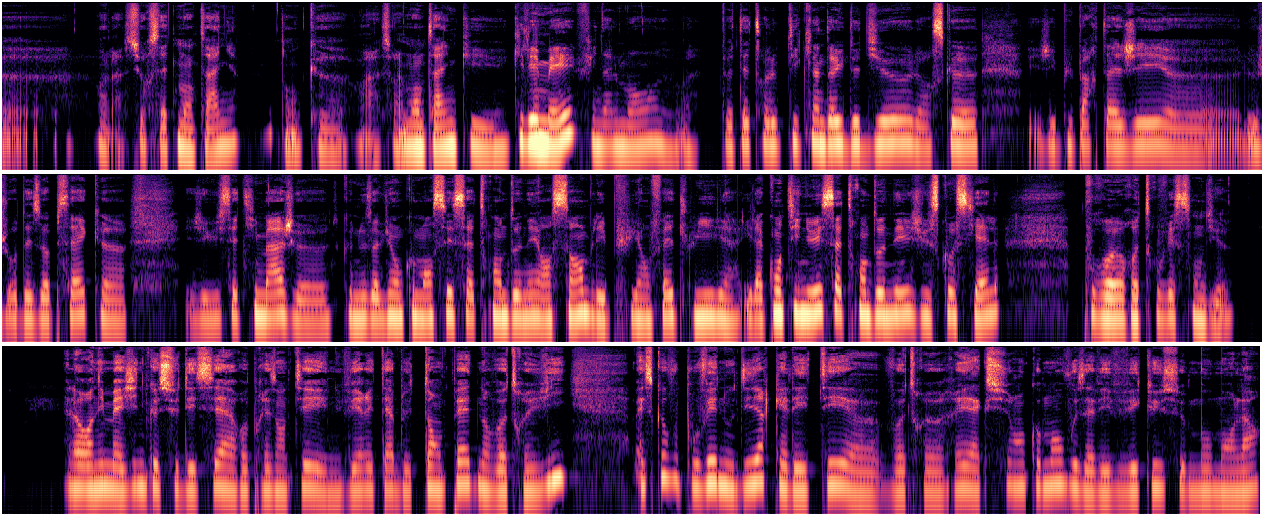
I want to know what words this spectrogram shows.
voilà, sur cette montagne. Donc, sur la montagne qu'il aimait, finalement. Peut-être le petit clin d'œil de Dieu lorsque j'ai pu partager le jour des obsèques. j'ai eu cette image que nous avions commencé cette randonnée ensemble. Et puis, en fait, lui, il a continué cette randonnée jusqu'au ciel pour euh, retrouver son Dieu. Alors on imagine que ce décès a représenté une véritable tempête dans votre vie. Est-ce que vous pouvez nous dire quelle était euh, votre réaction? Comment vous avez vécu ce moment-là?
